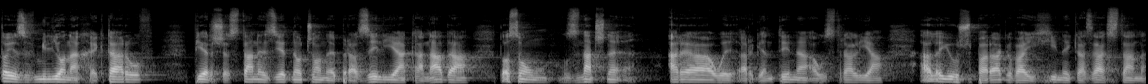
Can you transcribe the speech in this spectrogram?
to jest w milionach hektarów. Pierwsze Stany Zjednoczone, Brazylia, Kanada, to są znaczne areały, Argentyna, Australia, ale już Paragwaj, Chiny, Kazachstan,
